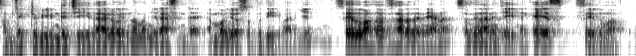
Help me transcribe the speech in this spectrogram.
സബ്ജക്റ്റ് വീണ്ടും ചെയ്താലോ എന്ന് മഞ്ജുലാസിന്റെ എം ഒ ജോസഫ് തീരുമാനിക്കുകയും സേതുമാധവൻ സാറ് തന്നെയാണ് സംവിധാനം ചെയ്യുന്നത് കെ എസ് സേതുമാധവൻ.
